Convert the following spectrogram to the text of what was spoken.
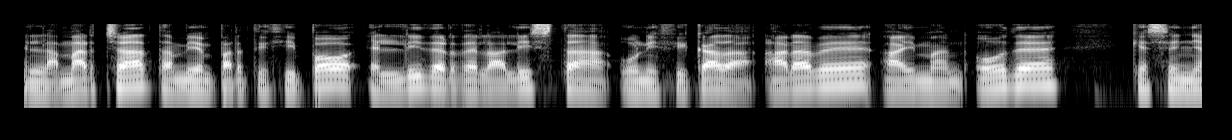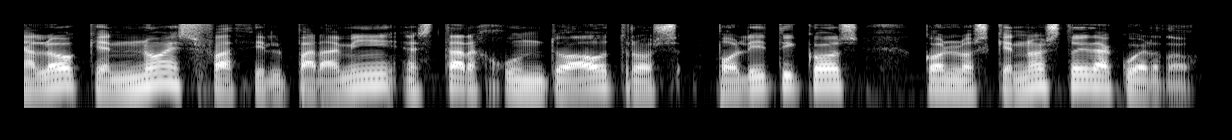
En la marcha también participó el líder de la lista unificada árabe, Ayman Ode, que señaló que no es fácil para mí estar junto a otros políticos con los que no estoy de acuerdo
